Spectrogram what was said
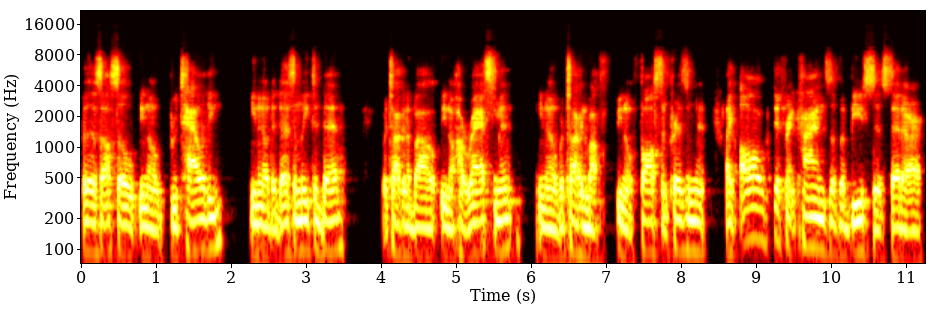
but there's also, you know, brutality, you know, that doesn't lead to death. We're talking about, you know, harassment, you know, we're talking about, you know, false imprisonment, like all different kinds of abuses that are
